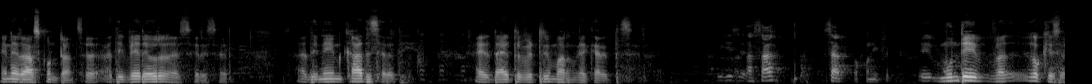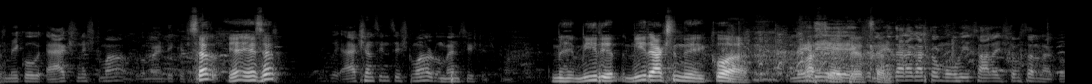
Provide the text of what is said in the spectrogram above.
నేనే రాసుకుంటాను సార్. అది వేరెవరు సరే సార్? అది నేను కాదు సార్ అది. అది డైరెక్టర్ వెట్రిమారన్ గారి క్యారెక్టర్ సార్. సార్ సార్ ఒక నిమిషం. ముందే ఓకే సార్. మీకు యాక్షన్ ఇష్టమా? రొమాంటిక్ సార్ ఏ ఏ సార్? మీకు యాక్షన్ సీన్స్ ఇష్టమా? రొమాన్స్ ఇష్టమా? మీరు మీరు యాక్షన్ ఎక్కువ గారితో మూవీ చాలా ఇష్టం సార్ నాకు.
